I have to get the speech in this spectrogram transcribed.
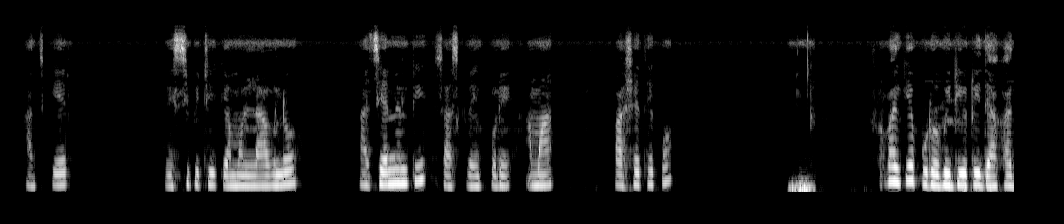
আজকের রেসিপিটি কেমন লাগল? আর চ্যানেলটি সাবস্ক্রাইব করে আমার পাশে থেকো। সবাইকে পুরো ভিডিওটি দেখার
